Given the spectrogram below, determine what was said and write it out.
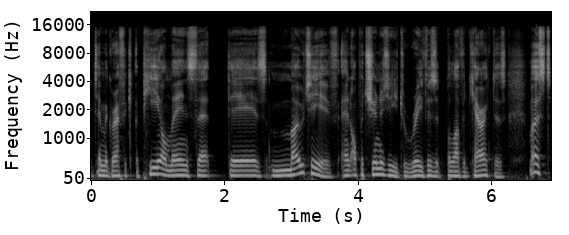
Demographic appeal means that there's motive and opportunity to revisit beloved characters, most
